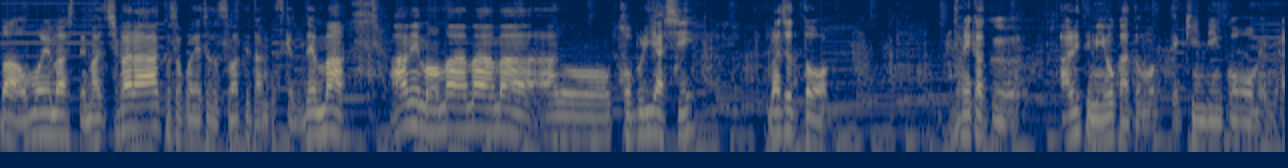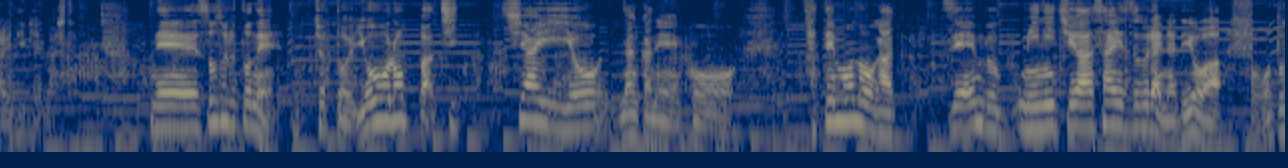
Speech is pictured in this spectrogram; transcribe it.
まあ思いまして、まあしばらくそこでちょっと座ってたんですけど、で、まあ、雨もまあまあまあ、あの小降り足。まあちょっと、とにかく歩いてみようかと思って近隣湖方面に歩いていきました。で、そうするとね、ちょっとヨーロッパ、ちっちゃいよ、なんかね、こう、建物が全部ミニチュアサイズぐらいになって、要は大人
